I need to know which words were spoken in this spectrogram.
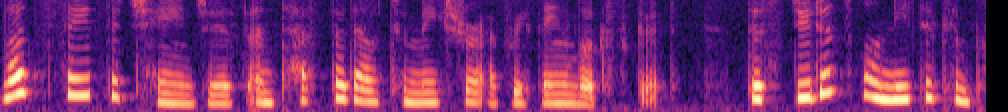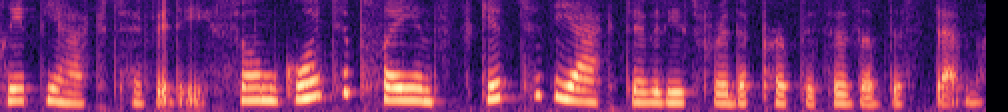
Let's save the changes and test it out to make sure everything looks good. The students will need to complete the activity, so I'm going to play and skip to the activities for the purposes of this demo.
